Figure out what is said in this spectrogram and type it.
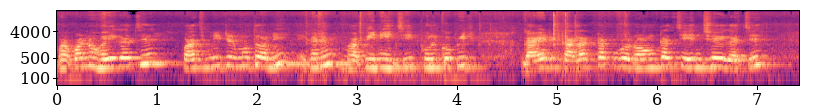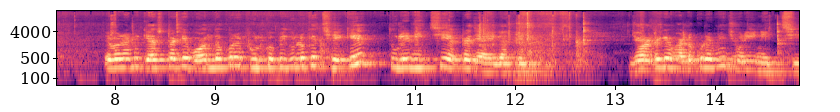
ভাপানো হয়ে গেছে। পাঁচ মিনিটের মতো আমি এখানে ভাপিয়ে নিয়েছি। ফুলকপির গায়ের কালারটা পুরো রঙটা চেঞ্জ হয়ে গেছে। এবার আমি গ্যাসটাকে বন্ধ করে ফুলকপিগুলোকে ছেঁকে তুলে নিচ্ছি একটা জায়গাতে। জলটাকে ভালো করে আমি ঝরিয়ে নিচ্ছি।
